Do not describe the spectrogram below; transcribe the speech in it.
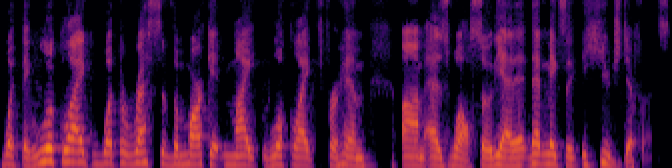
what they look like what the rest of the market might look like for him um, as well so yeah that, that makes a, a huge difference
